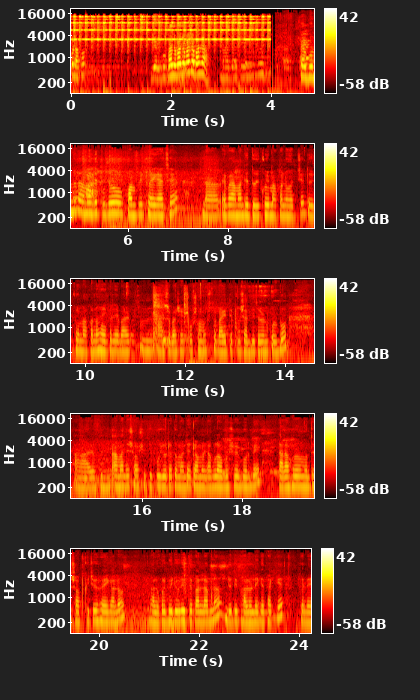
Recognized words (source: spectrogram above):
করে রাখো বাজা বাজা বাজা বাজা। তা বন্ধুরা আমাদের পুজো কমপ্লিট হয়ে গেছে। না এবার আমাদের দই খই মাখানো হচ্ছে। দই খই মাখানো হয়ে গেলে এবার আশেপাশের সমস্ত বাড়িতে প্রসাদ বিতরণ করব। আর আমাদের সরস্বতী পুজোটা তোমাদের কেমন লাগল অবশ্যই বলবে। তাড়াহুড়োর মধ্যে সব কিছুই হয়ে গেল। ভালো করে ভিডিও দিতে পারলাম না। যদি ভালো লেগে থাকে, তাহলে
